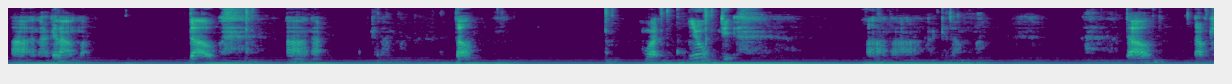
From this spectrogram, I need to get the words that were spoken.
anagramma DAO anagramma DAO well, new di anagramma DAO ok.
